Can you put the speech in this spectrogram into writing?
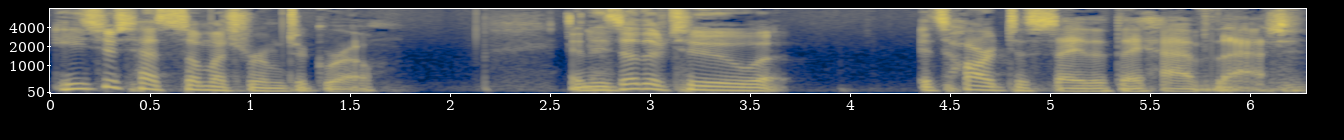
he just has so much room to grow. And these other two it's hard to say that they have that.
